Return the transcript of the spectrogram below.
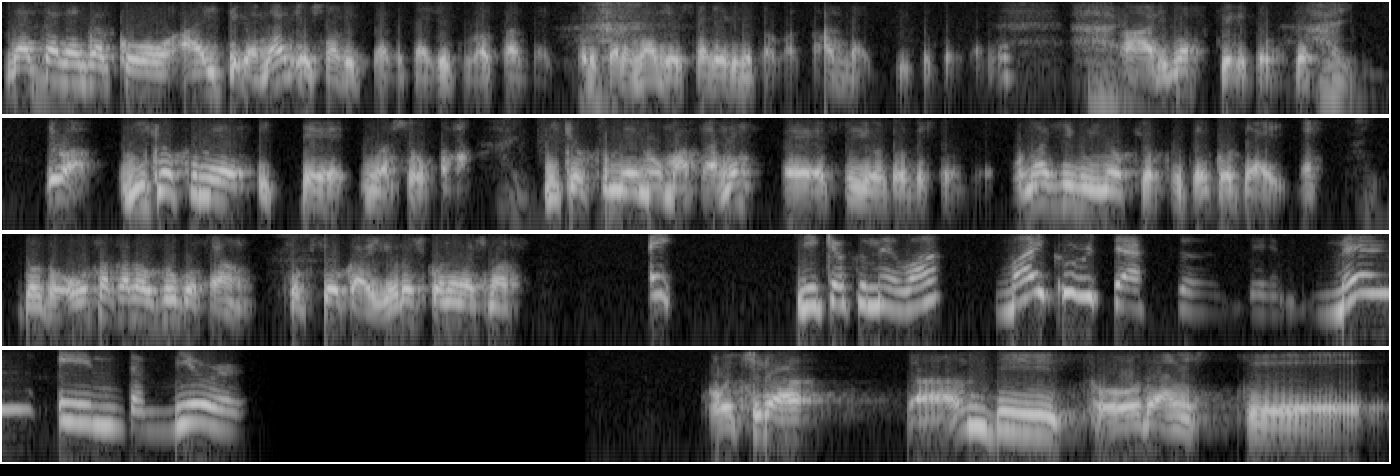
なかなかこう相手が何を喋ったのかよく分かんない。これから何を喋るのか分かんない。あ、はありますけれどもね、いはい。では2曲目いってみましょうか、2曲目もまたね、えー水曜どうでしょうでおなじみの曲でございます、どうぞ大阪の風子さん曲紹介よろしくお願いします。2曲目はマイクル・ジャクソンで「Men in the Mirror こちらダンディ相談室。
